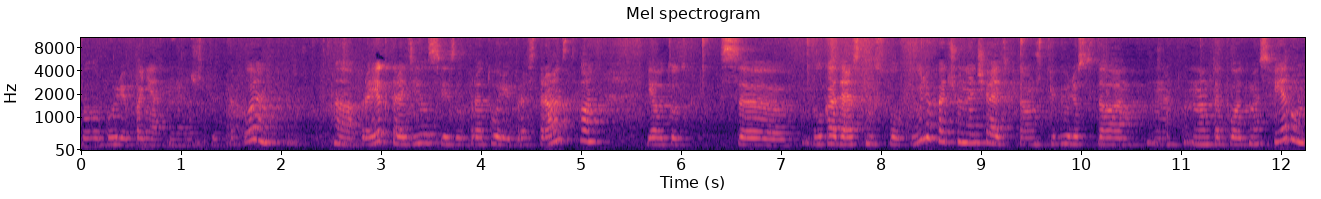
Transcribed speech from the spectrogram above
было более понятно, наверное, что это такое. А, Проект родился из лаборатории пространства. Я вот тут с э, благодарственных слов Юли хочу начать, потому что Юля создала нам такую атмосферу,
